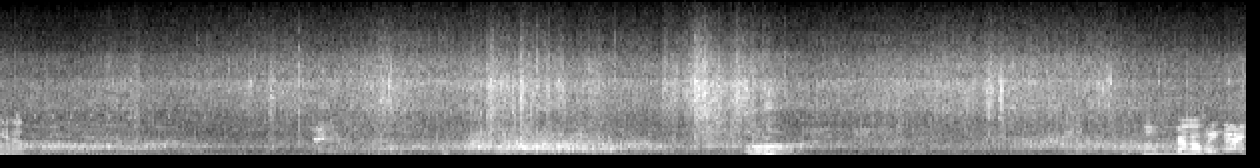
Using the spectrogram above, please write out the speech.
นี่นะครับ อ๋อ อืมจะเอาง่าย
